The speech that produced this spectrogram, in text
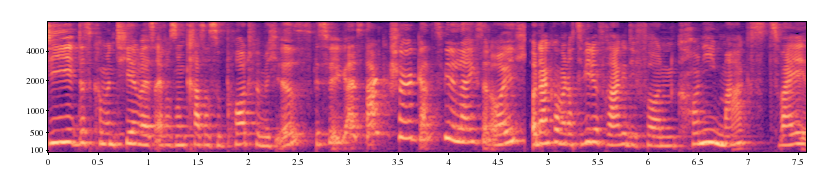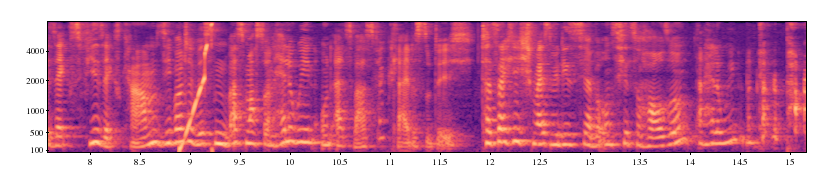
die das kommentieren, weil es einfach so ein krasser Support für mich ist. Deswegen als Dankeschön ganz viele Likes an euch. Und dann kommen wir noch zur Videofrage, die von Conny Marx 2646 kam. Sie wollte wissen, was machst du an Halloween und als was verkleidest du dich? Tatsächlich schmeißen wir dieses Jahr bei uns hier zu Hause an Halloween eine kleine Party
